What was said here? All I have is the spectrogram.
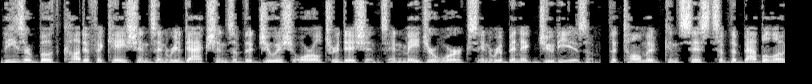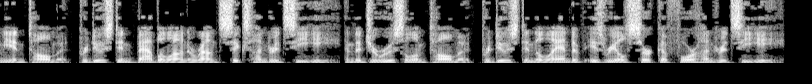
These are both codifications and redactions of the Jewish oral traditions and major works in Rabbinic Judaism. The Talmud consists of the Babylonian Talmud produced in Babylon around 600 CE and the Jerusalem Talmud produced in the land of Israel circa 400 CE.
